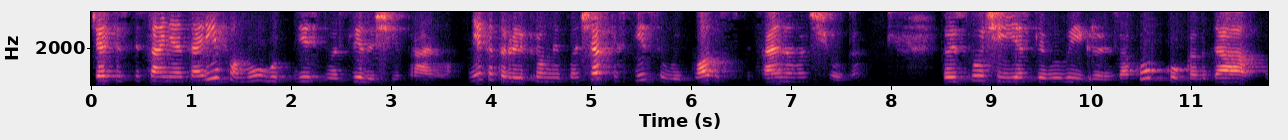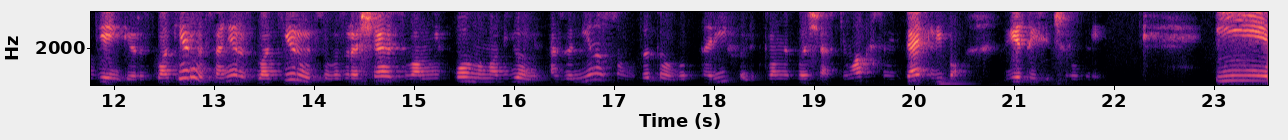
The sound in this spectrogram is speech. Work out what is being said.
Части списания тарифа могут действовать следующие правила. Некоторые электронные площадки списывают плату со специального счета, то есть в случае, если вы выиграли закупку, когда деньги разблокируются, они разблокируются, возвращаются вам не в полном объеме, а за минусом вот этого вот тарифа электронной площадки, максимум 5 либо 2000 рублей. И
